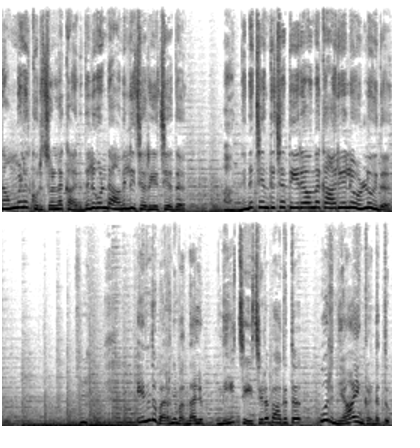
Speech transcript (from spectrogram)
നമ്മളെ കുറിച്ചുള്ള കരുതൽ കൊണ്ടാവില്ലേ ചെറിയച്ചത് അങ്ങനെ ചിന്തിച്ച തീരാവുന്ന കാര്യമല്ലേ ഉള്ളൂ ഇത്. എന്തു പറഞ്ഞു വന്നാലും നീ ചേച്ചിയുടെ ഭാഗത്ത് ഒരു ന്യായം കണ്ടെത്തും.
